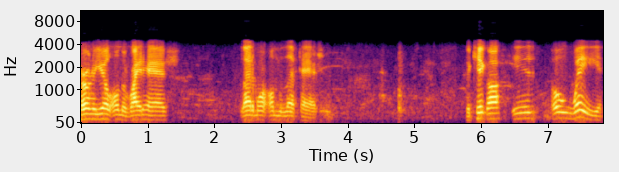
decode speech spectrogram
Turner Yell on the right hash. Lattimore on the left hash. The kickoff is away.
